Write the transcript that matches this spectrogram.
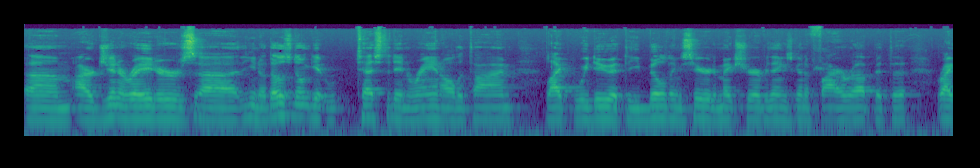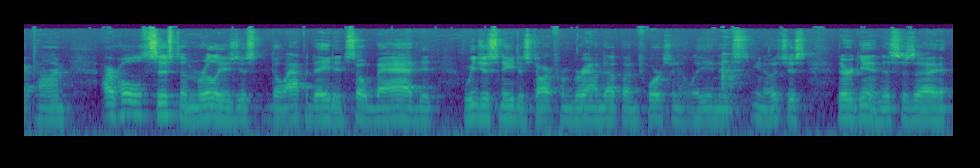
Um, our generators, uh, you know, those don't get tested and ran all the time like we do at the buildings here to make sure everything's going to fire up at the right time. Our whole system really is just dilapidated so bad that we just need to start from ground up, unfortunately. And it's, you know, it's just there again. This is a,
